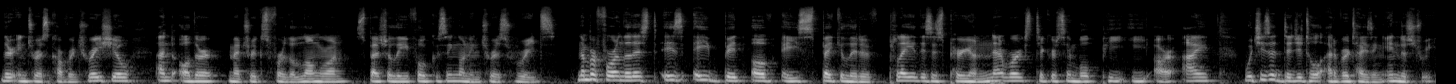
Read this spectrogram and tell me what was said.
their interest coverage ratio and other metrics for the long run, especially focusing on interest rates. Number four on the list is a bit of a speculative play. This is Perion Networks, ticker symbol PERI, which is a digital advertising industry.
